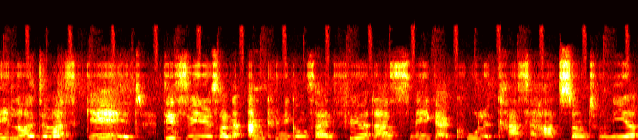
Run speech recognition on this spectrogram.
Hey Leute, was geht? Dieses Video soll eine Ankündigung sein für das mega coole, krasse Hearthstone-Turnier,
